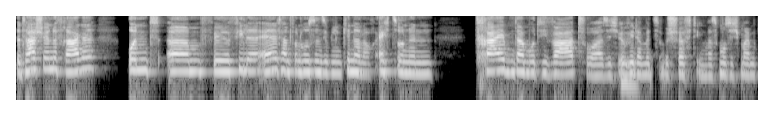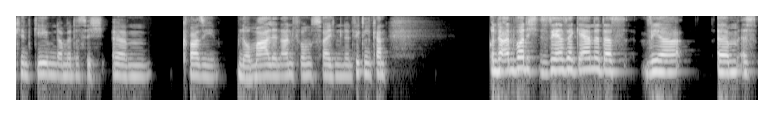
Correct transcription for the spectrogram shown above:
total schöne Frage. Und ähm, für viele Eltern von hochsensiblen Kindern auch echt so ein treibender Motivator, sich irgendwie Mhm. damit zu beschäftigen. Was muss ich meinem Kind geben, damit es sich ähm, quasi normal in Anführungszeichen entwickeln kann? Und da antworte ich sehr, sehr gerne, dass wir ähm, es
